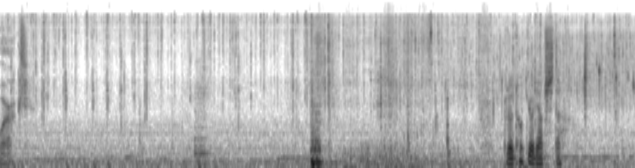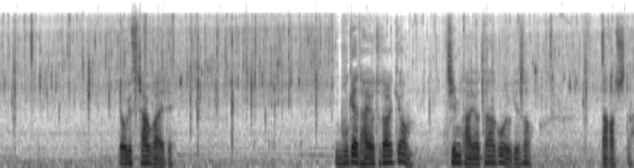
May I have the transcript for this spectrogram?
Worked. 그리고 토끼 요리 합시다. 여기서 자고 가야 돼 무게 다이어트도 할 겸 짐 다이어트 하고 여기서 나갑시다.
